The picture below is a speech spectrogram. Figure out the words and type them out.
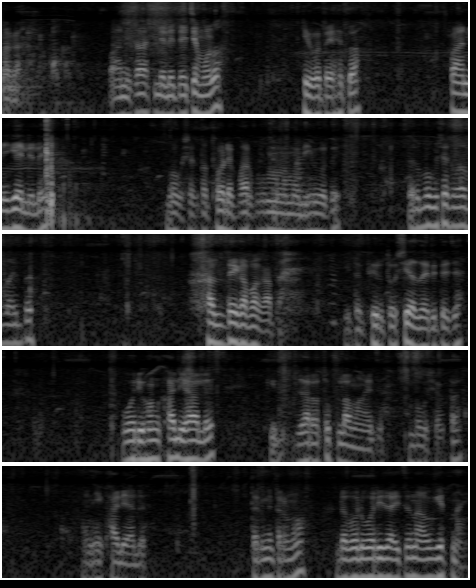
बघा पाणी साचलेलं आहे त्याच्यामुळं हे होतं ह्याचा. पाणी गेलेलं आहे. बघू शकता थोड्याफार प्रमाणामध्ये हे होते तर बघू शकता आता इथं हलते का बघा आता. इथं फिरतो शेजारी त्याच्या. वरी होऊन खाली आलं की जरा तुपला म्हणायचं. बघू शकता. आणि हे खाली आलं. तर मित्रांनो डबल वरी जायचं नाव घेत नाही.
